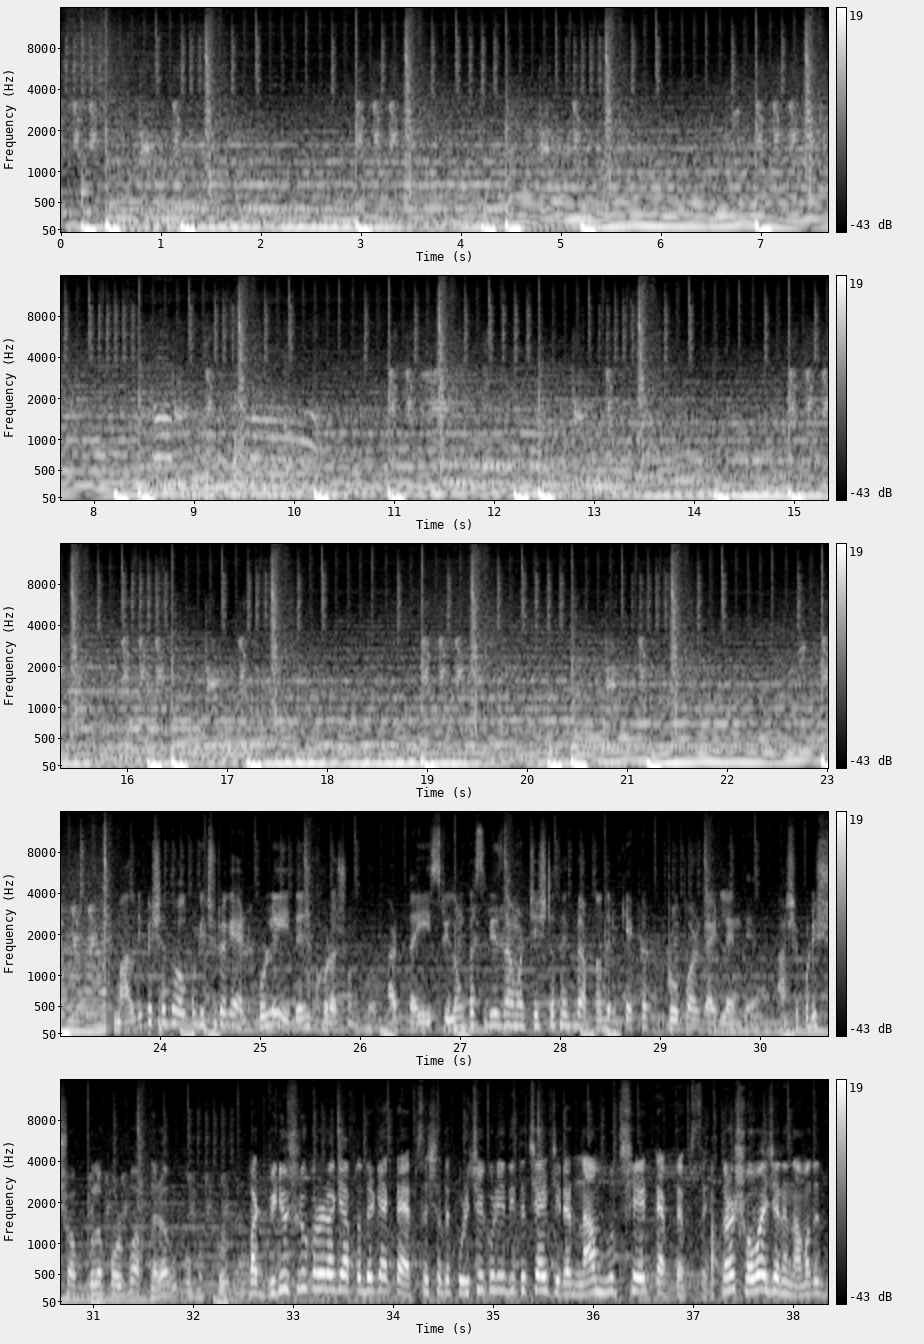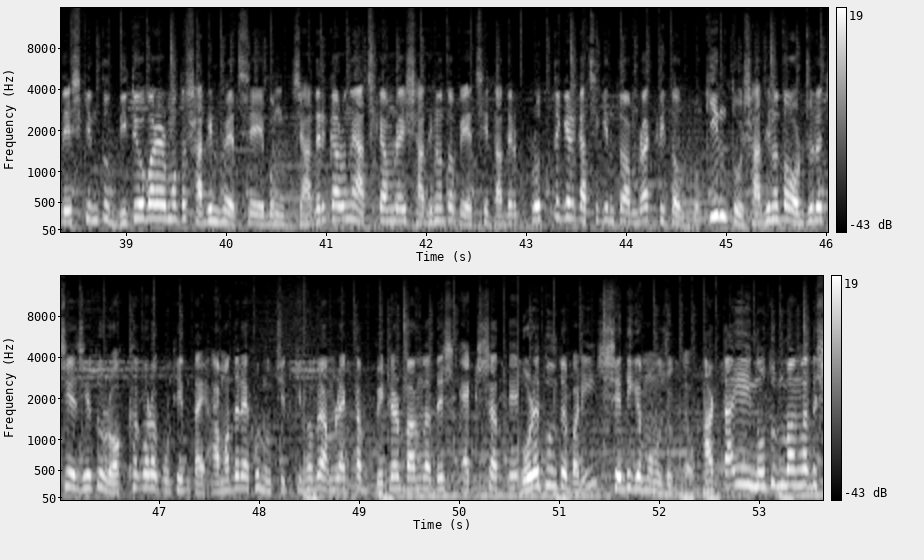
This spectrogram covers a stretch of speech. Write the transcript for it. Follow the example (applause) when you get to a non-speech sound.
মালদ্বীপের সাথে অল্প কিছু টাকা অ্যাড করলে এই দেশ ঘোরা সম্ভব। আর তাই শ্রীলঙ্কা সিরিজে আমার চেষ্টা থাকবে আপনাদেরকে একটা প্রপার গাইডলাইন দেওয়া আশা করি সবগুলো পড়ব আপনারা উপভোগ করবেন। বাট ভিডিও শুরু করার আগে আপনাদেরকে একটা অ্যাপসের সাথে পরিচয় করিয়ে দিতে চাই, যেটার নাম হচ্ছে ট্যাপ ট্যাপসে আপনারা সবাই জানেন, আমাদের দেশ কিন্তু দ্বিতীয়বারের মতো স্বাধীন হয়েছে এবং যাদের কারণে আজকে আমরা এই স্বাধীনতা পেয়েছি, তাদের প্রত্যেকের কাছে কিন্তু আমরা কৃতজ্ঞ। কিন্তু স্বাধীনতা অর্জনের চেয়ে যেহেতু রক্ষা করা কঠিন, তাই আমাদের এখন উচিত কীভাবে আমরা একটা বেটার বাংলাদেশ একসাথে গড়ে তুলতে পারি, সেদিকে মনোযোগ দেওয়া আর তাই এই নতুন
